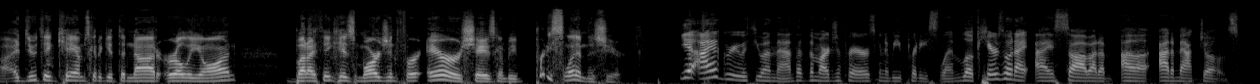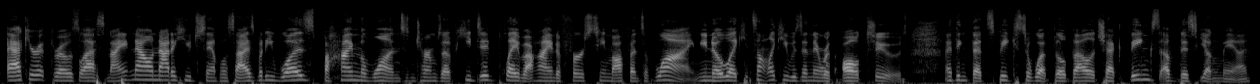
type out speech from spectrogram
I do think Cam's going to get the nod early on, but I think his margin for error, Shae, is going to be pretty slim this year. Yeah, I agree with you on that. That the margin for error is going to be pretty slim. Look, here's what I, I saw about a, uh, out of Mac Jones. Accurate throws last night. Now, not a huge sample size, but he was behind the ones in terms of he did play behind a first team offensive line. You know, like it's not like he was in there with all twos. I think that speaks to what Bill Belichick thinks of this young man.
